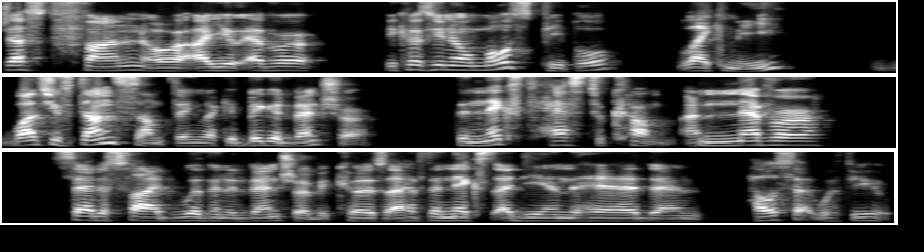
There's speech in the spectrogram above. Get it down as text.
just fun, or are you ever? Because you know, most people like me, once you've done something like a big adventure, the next has to come. I'm never satisfied with an adventure because I have the next idea in the head. And how's that with you?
